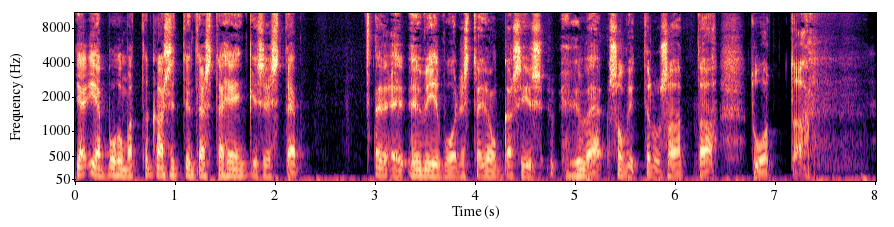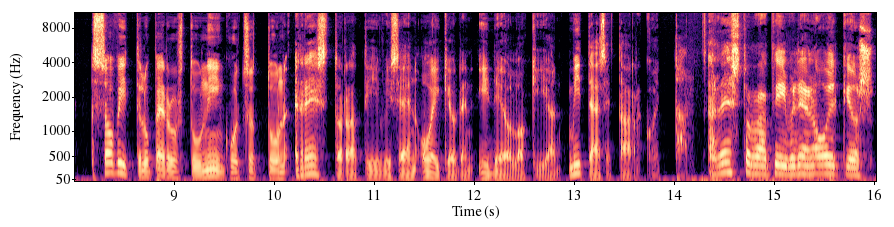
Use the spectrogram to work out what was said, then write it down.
Ja, ja puhumattakaan sitten tästä henkisestä hyvinvoinnista, jonka siis hyvä sovittelu saattaa tuottaa. Sovittelu perustuu niin kutsuttuun restoratiiviseen oikeuden ideologiaan. Mitä se tarkoittaa? Restoratiivinen oikeus,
